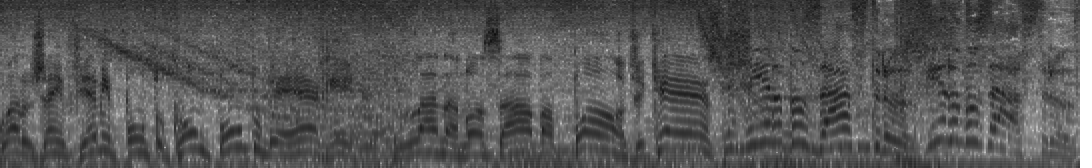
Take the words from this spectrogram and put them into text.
guarujafm.com.br, lá na nossa aba podcast. Giro dos astros. Giro dos astros.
